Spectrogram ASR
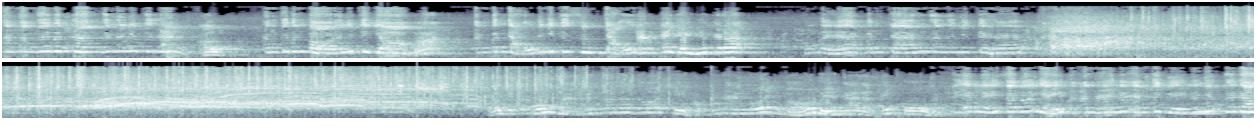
Ăn ăn cái bánh răng cái nó như cái răng. Ừ. Ăn cái bánh bò nó như cái giò. Đó. Ăn bánh đậu nó như cái xương chậu. Ăn cái gì với cái đó? Không lẽ ăn bánh tráng nó như cái há? Bởi vì cái thứ mà nó nó nó, nó chỉ học nó ăn nói mở miệng ra là thấy khô. Thì em nghĩ tao nói vậy mà anh hai nói ăn cái gì nó nhất cái đó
